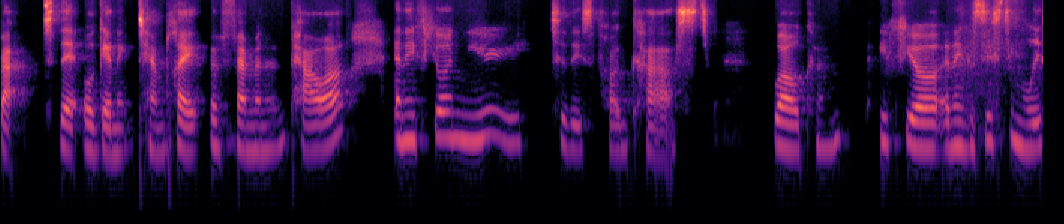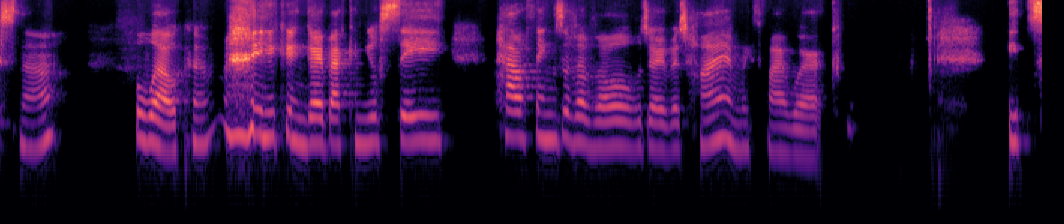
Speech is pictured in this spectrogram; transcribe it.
back to their organic template of feminine power. And if you're new to this podcast, welcome. If you're an existing listener, welcome. you can go back and you'll see how things have evolved over time with my work. It's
